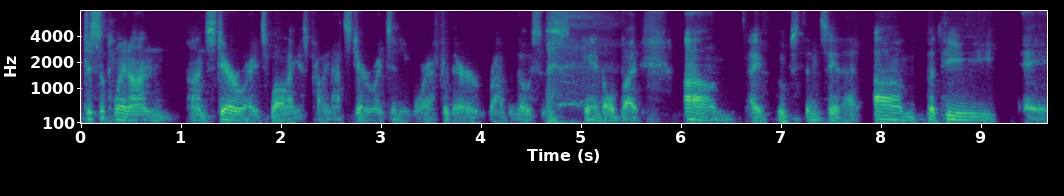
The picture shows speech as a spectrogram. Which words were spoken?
discipline on on steroids. Well, I guess probably not steroids anymore after their Robinosis scandal, but um I oops, didn't say that. Um, but the eh,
